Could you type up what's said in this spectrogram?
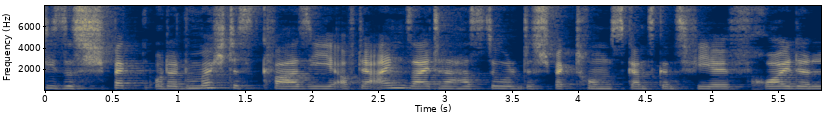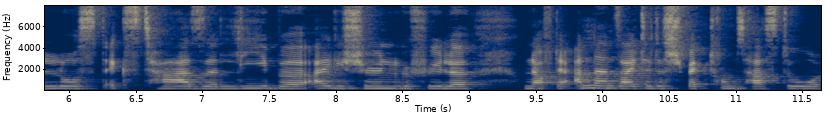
dieses Spektrum oder du möchtest quasi auf der einen Seite hast du des Spektrums ganz, ganz viel Freude, Lust, Ekstase, Liebe, all die schönen Gefühle. Und auf der anderen Seite des Spektrums hast du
